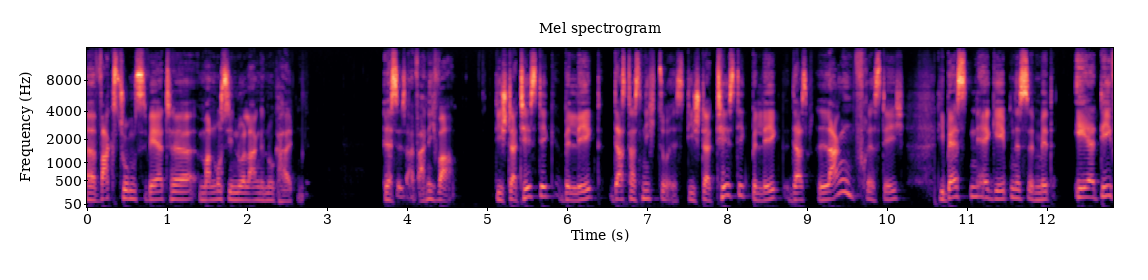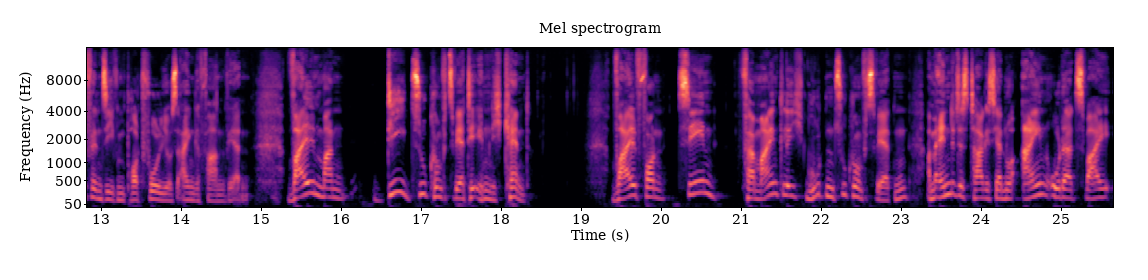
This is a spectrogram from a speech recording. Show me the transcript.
äh, Wachstumswerte, man muss sie nur lang genug halten. Das ist einfach nicht wahr. Die Statistik belegt, dass das nicht so ist. Die Statistik belegt, dass langfristig die besten Ergebnisse mit eher defensiven Portfolios eingefahren werden, weil man die Zukunftswerte eben nicht kennt. Weil von zehn vermeintlich guten Zukunftswerten am Ende des Tages ja nur ein oder zwei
